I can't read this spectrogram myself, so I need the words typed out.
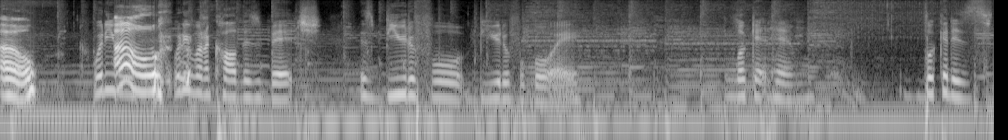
Oh. What do you Oh. what do you want to call this bitch? This beautiful, beautiful boy. Look at him. Look at his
